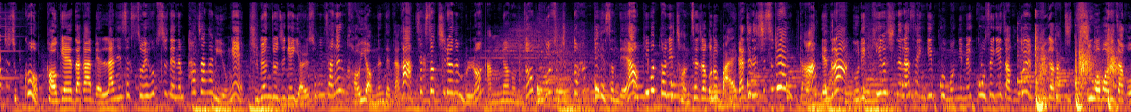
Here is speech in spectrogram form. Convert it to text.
아주 좋고 거기에다가 멜라닌 색소에 흡수되는 파장을 이용해 주변 조직의 열 손상은 거의 없는 데다가 색소 치료는 물론 안면 온도, 모공 수축도 함께 개선되어 피부 톤이 전체적으로 맑아지는 시술이 얘들아 우리 키우시느라 생긴 부모님의 고생의 자국을 우리가 같이 지워버리자고.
